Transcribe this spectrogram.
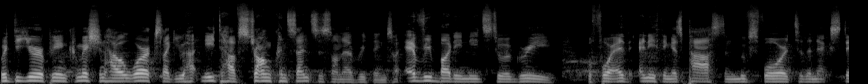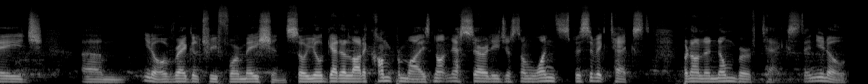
with the European Commission how it works like you ha- need to have strong consensus on everything so everybody needs to agree before anything is passed and moves forward to the next stage um, you know, regulatory formation. So you'll get a lot of compromise, not necessarily just on one specific text, but on a number of texts. And you know,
